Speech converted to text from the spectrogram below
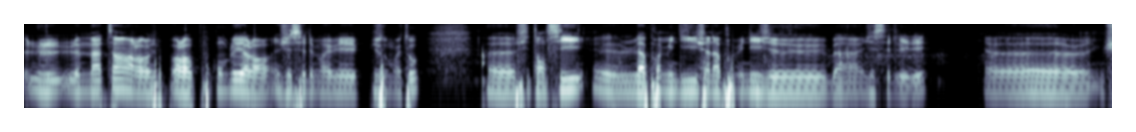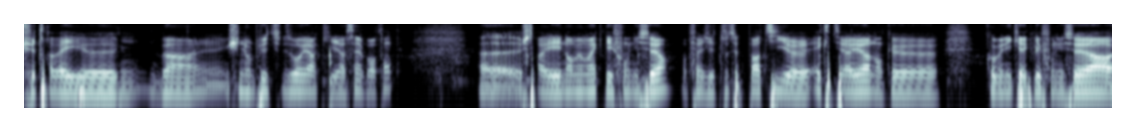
le, matin. Alors, alors pour combler, alors j'essaie de me réveiller plus ou moins tôt. Euh, ces temps-ci, Euh, l'après-midi, fin d'après-midi, je, ben, j'essaie de l'aider. Euh, je travaille, ben, je suis non plus une petite horaire qui est assez importante. Euh, je travaille énormément avec les fournisseurs. Enfin, j'ai toute cette partie euh, extérieure, donc euh, communiquer avec les fournisseurs,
